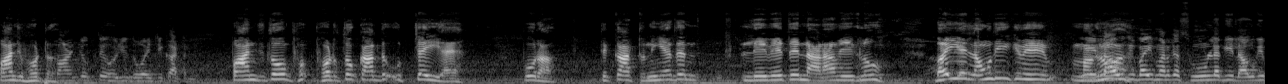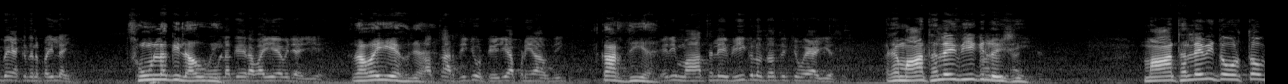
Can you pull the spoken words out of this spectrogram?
5 ਫੁੱਟ। 5 ਉੱਤੇ ਹੋ ਜੂ 2 ਇੰਚ ਘੱਟ ਨਹੀਂ। 5 ਤੋਂ ਫੁ- ਫੁੱਟ ਤੋਂ ਕੱਦ ਉੱਚਾ ਹੀ ਹੈ ਪੂਰਾ। ਤੇ ਘੱਟ ਨਹੀਂ ਹੈ ਤੇ ਲੇਵੇ ਤੇ ਨਾੜਾਂ ਵੇਖ ਲਓ। ਬਾਈ ਇਹ ਲਾਉਂਦੀ ਕਿਵੇਂ? ਇਹ ਮਗਰੋਂ ਲਾਊਗੀ ਬਾਈ ਮੰਨ ਕੇ ਸੂਣ ਲੱਗੀ ਲਾਊਗੀ ਬਈ ਇੱਕ ਦਿਨ ਪਹਿਲਾਂ ਹੀ। ਸੂਣ ਲੱਗੀ ਲਾਊਗੀ। ਸੂਣ ਲੱਗੇ ਰਵਾਈ ਇਹ ਵਜਾਈਏ ਰਵਈ ਇਹੋ ਜਿਹਾ ਆ ਘਰ ਦੀ ਝੋਟੀ ਜੀ ਆਪਣੀ ਆਪ ਦੀ। ਕਰਦੀ ਹੈ। ਇਹਦੀ ਮਾਂ ਥਲੇ 20 ਕਿਲੋ ਦੁੱਧ ਚੋਇਆ ਜੀ ਅਸੀਂ। ਅੱਛਾ ਮਾਂ ਥੱਲੇ 20 ਕਿਲੋ ਹੀ ਸੀ। ਮਾਂ ਥੱਲੇ ਵੀ ਦੋਸਤੋ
